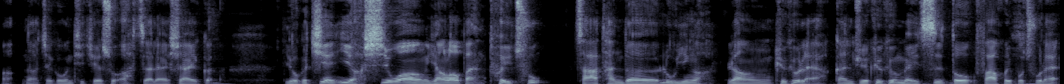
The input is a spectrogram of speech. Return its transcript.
好，那这个问题结束啊，再来下一个，有个建议啊，希望杨老板退出杂谈的录音啊，让 QQ 来啊，感觉 QQ 每次都发挥不出来，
